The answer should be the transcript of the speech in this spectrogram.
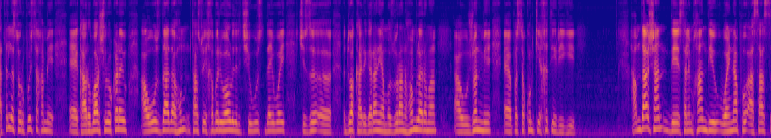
1300 روپۍ څخه مې کاروبار شروع کړی او اوس دا د هم تاسو خبري واوریدل چې اوس دی وای چې زه دوه کارګران یا مزدوران هم لرم او ژوند می په سکون کې ختیریږي همدا شان د سلیم خان دی وینا په اساس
